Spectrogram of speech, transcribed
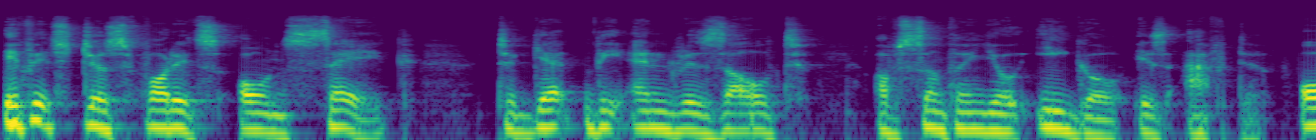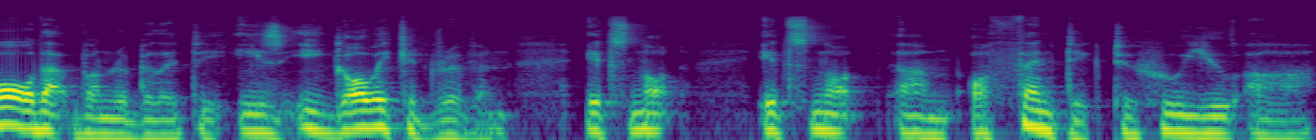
if it's just for its own sake to get the end result of something your ego is after. All that vulnerability is egoic driven. It's not, it's not um, authentic to who you are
